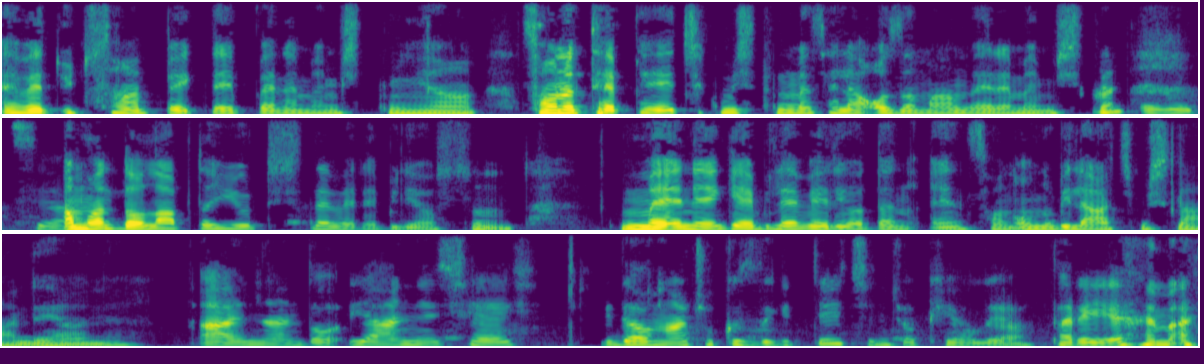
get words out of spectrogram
Evet 3 saat bekleyip verememiştin ya. Sonra tepeye çıkmıştın mesela o zaman verememiştin. Evet ya. Ama dolapta yurt içi de verebiliyorsun. MNG bile veriyordu en son. Onu bile açmışlardı yani. Aynen do yani şey bir de onlar çok hızlı gittiği için çok iyi oluyor. Parayı hemen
